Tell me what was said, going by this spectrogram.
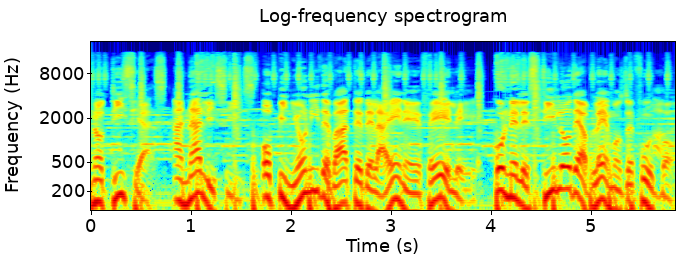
Noticias, análisis, opinión y debate de la NFL con el estilo de Hablemos de fútbol.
